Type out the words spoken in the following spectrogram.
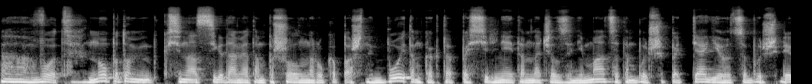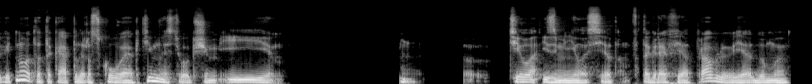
А, вот, но потом к 17 годам я там пошел на рукопашный бой, там как-то посильнее там начал заниматься, там больше подтягиваться, больше бегать. Ну, это такая подростковая активность, в общем, и тело изменилось. Я там фотографии отправлю, я думаю,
